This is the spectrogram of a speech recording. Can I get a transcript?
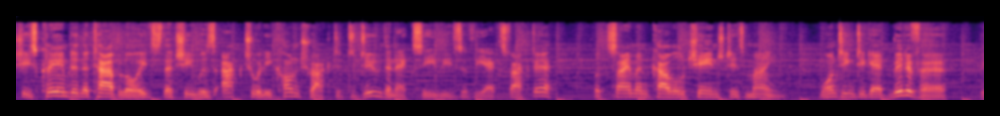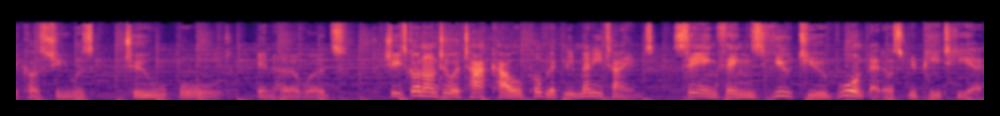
She's claimed in the tabloids that she was actually contracted to do the next series of The X Factor, but Simon Cowell changed his mind, wanting to get rid of her because she was too old, in her words. She's gone on to attack Cowell publicly many times, saying things YouTube won't let us repeat here.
